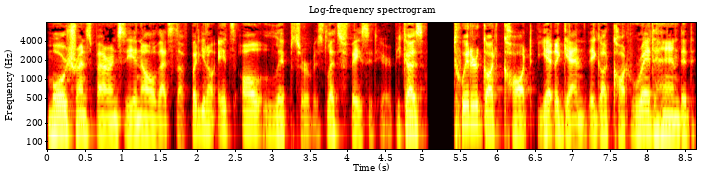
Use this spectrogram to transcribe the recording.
more transparency and all that stuff. But, you know, it's all lip service, let's face it here, because Twitter got caught yet again. They got caught red handed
